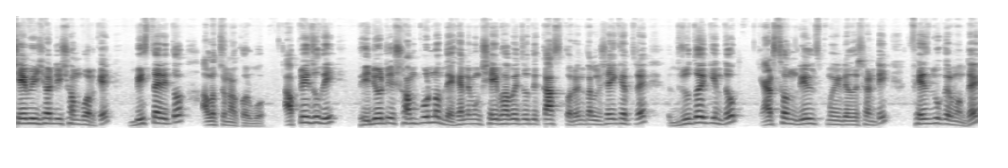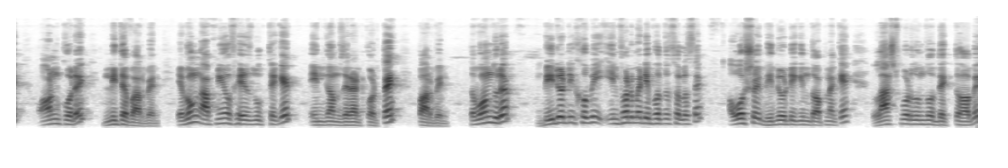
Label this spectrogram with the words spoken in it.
সেই বিষয়টি সম্পর্কে বিস্তারিত আলোচনা করব। আপনি যদি ভিডিওটি সম্পূর্ণ দেখেন এবং সেইভাবে যদি কাজ করেন, তাহলে সেই ক্ষেত্রে দ্রুতই কিন্তু অ্যাডস অন রিলস মনিটাইজেশনটি ফেসবুকের মধ্যে অন করে নিতে পারবেন এবং আপনিও ফেসবুক থেকে ইনকাম জেনারেট করতে পারবেন। তো বন্ধুরা, ভিডিওটি খুবই ইনফরমেটিভ হতে চলেছে। অবশ্যই ভিডিওটি কিন্তু আপনাকে লাস্ট পর্যন্ত দেখতে হবে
